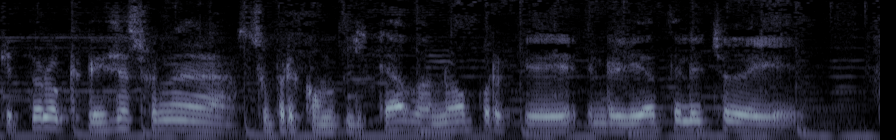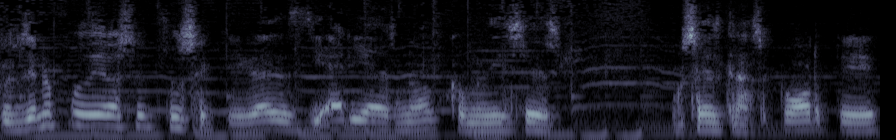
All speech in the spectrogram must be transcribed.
que todo lo que dices suena súper complicado, ¿no? Porque en realidad el hecho de, pues de no poder hacer tus actividades diarias, ¿no? Como dices, usar el transporte,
